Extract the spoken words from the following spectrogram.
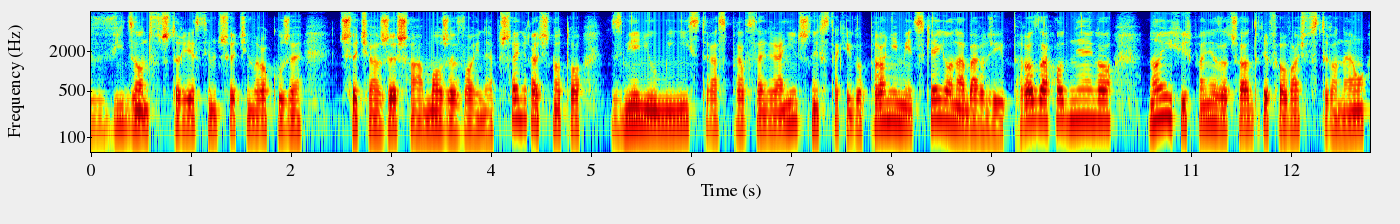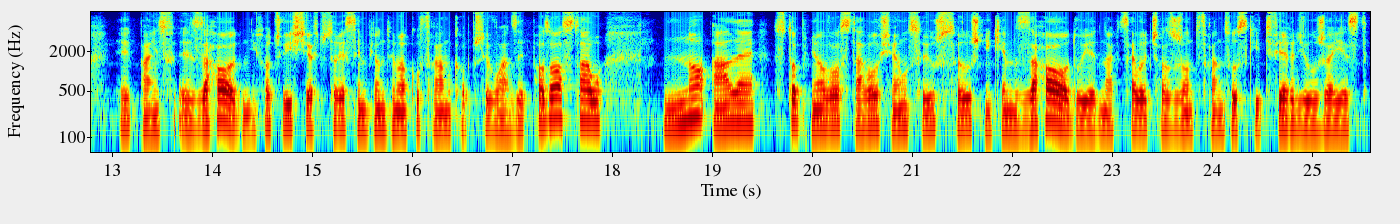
widząc w 1943 roku, że trzecia Rzesza może wojnę przegrać, no to zmienił ministra spraw zagranicznych z takiego proniemieckiego na bardziej prozachodniego, no i Hiszpania zaczęła dryfować w stronę y, państw zachodnich. Oczywiście w 1945 roku Franco przy władzy pozostał, no ale stopniowo stawał się sojusz sojusznikiem z Zachodu, jednak cały czas rząd francuski twierdził, że jest,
